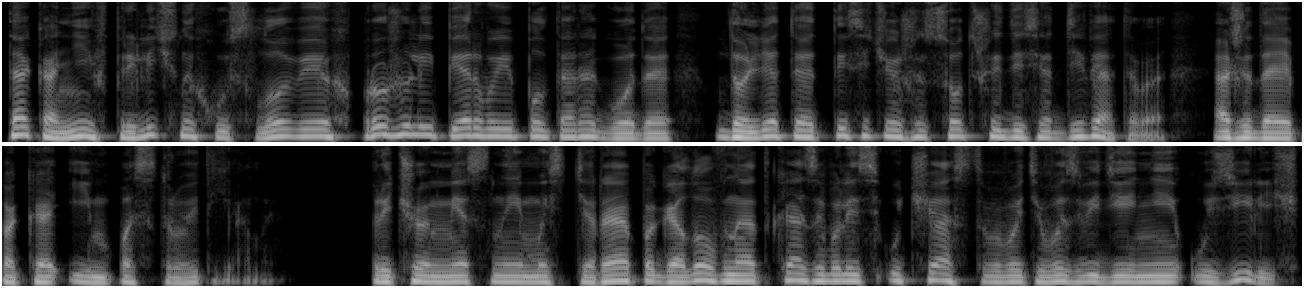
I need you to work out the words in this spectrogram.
Так они в приличных условиях прожили первые полтора года, до лета 1669 ожидая, пока им построят ямы. Причем местные мастера поголовно отказывались участвовать в возведении узилищ,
